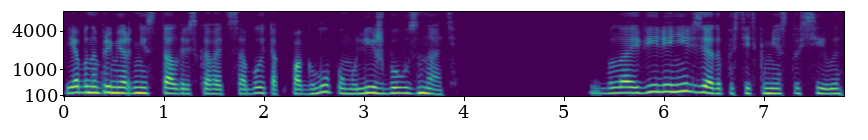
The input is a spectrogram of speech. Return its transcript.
Я бы, например, не стал рисковать собой так по-глупому, лишь бы узнать. Блайвили нельзя допустить к месту силы.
